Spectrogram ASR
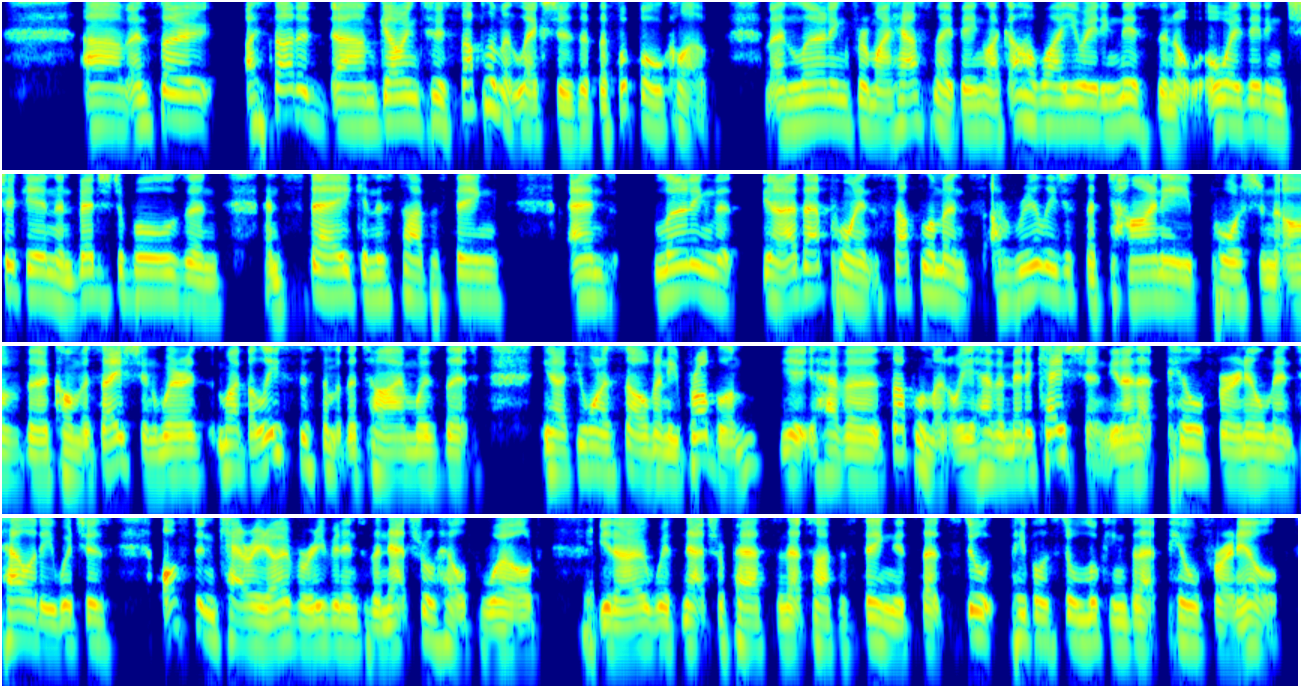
Um, and so I started um, going to supplement lectures at the football club and learning from my housemate, being like, "Oh, why are you eating this?" and always eating chicken and vegetables and and steak and this type of thing. And learning that you know at that point supplements are really just a tiny portion of the conversation. Whereas my belief system at the time was that you know if you want to solve any problem you have a supplement or you have a medication you know that pill for an ill mentality which is often carried over even into the natural health world you know with naturopaths and that type of thing. It's that still people are still looking for that pill for an ill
